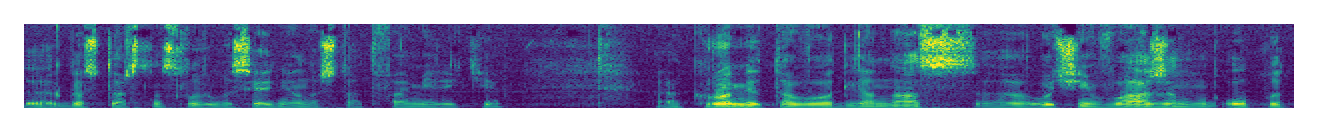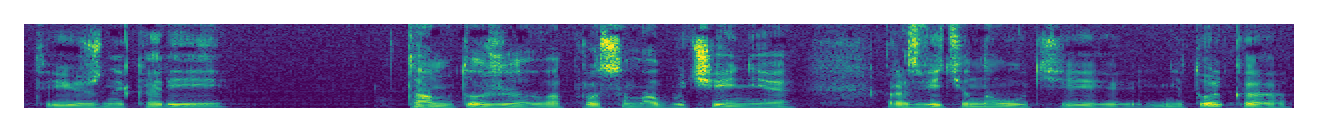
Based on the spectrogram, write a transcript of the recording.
э, Государственной службы Соединенных Штатов Америки. Э, Кроме того, для нас э, очень важен опыт Южной Кореи. Там тоже вопросом обучения, развития науки не только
